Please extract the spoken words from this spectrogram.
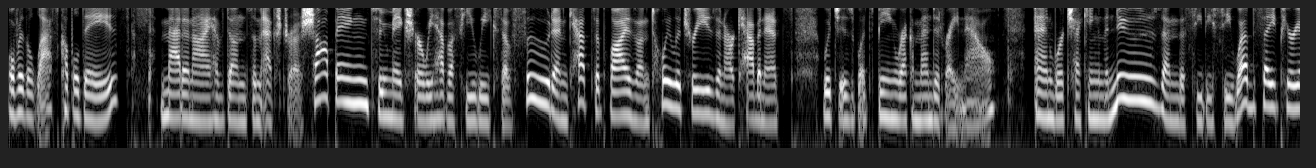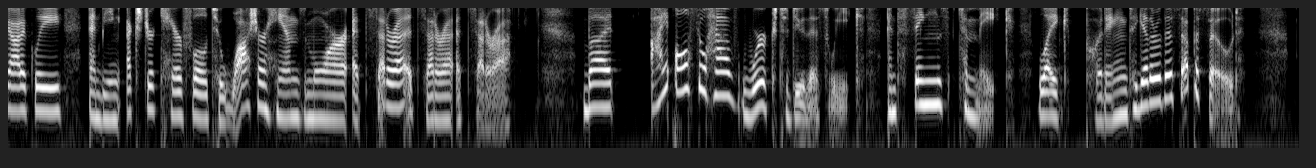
Over the last couple days, Matt and I have done some extra shopping to make sure we have a few weeks of food and cat supplies on toiletries in our cabinets, which is what's being recommended right now. And we're checking the news and the CDC website periodically and being extra careful to wash our hands more, etc., etc., etc. But I also have work to do this week and things to make, like putting together this episode.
